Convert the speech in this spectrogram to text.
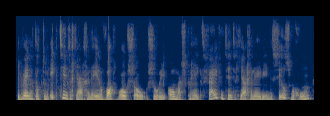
Ik weet nog dat toen ik 20 jaar geleden, of wat, oh zo, sorry, oma spreekt, 25 jaar geleden in de sales begon,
